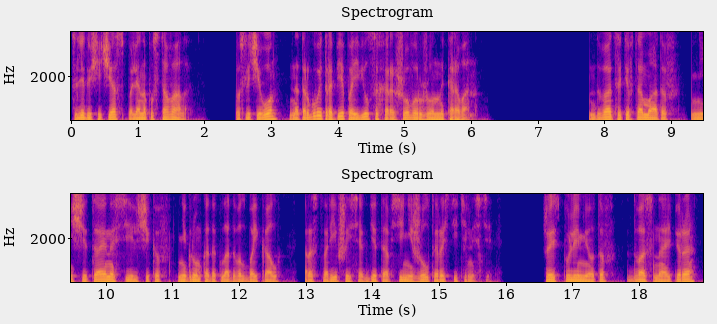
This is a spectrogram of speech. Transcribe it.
В следующий час поляна пустовала, после чего на торговой тропе появился хорошо вооруженный караван. «Двадцать автоматов, не считая носильщиков», – негромко докладывал Байкал, растворившийся где-то в синей-желтой растительности. «Шесть пулеметов, два снайпера –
